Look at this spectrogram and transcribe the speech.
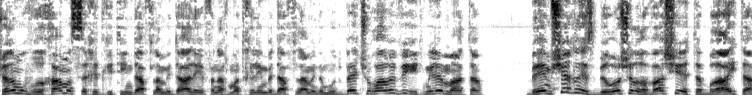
שלום וברכה, מסכת גיטין דף ל"א, אנחנו מתחילים בדף ל' עמוד ב', שורה רביעית מלמטה. בהמשך להסברו של רב אשי את הברייתא,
